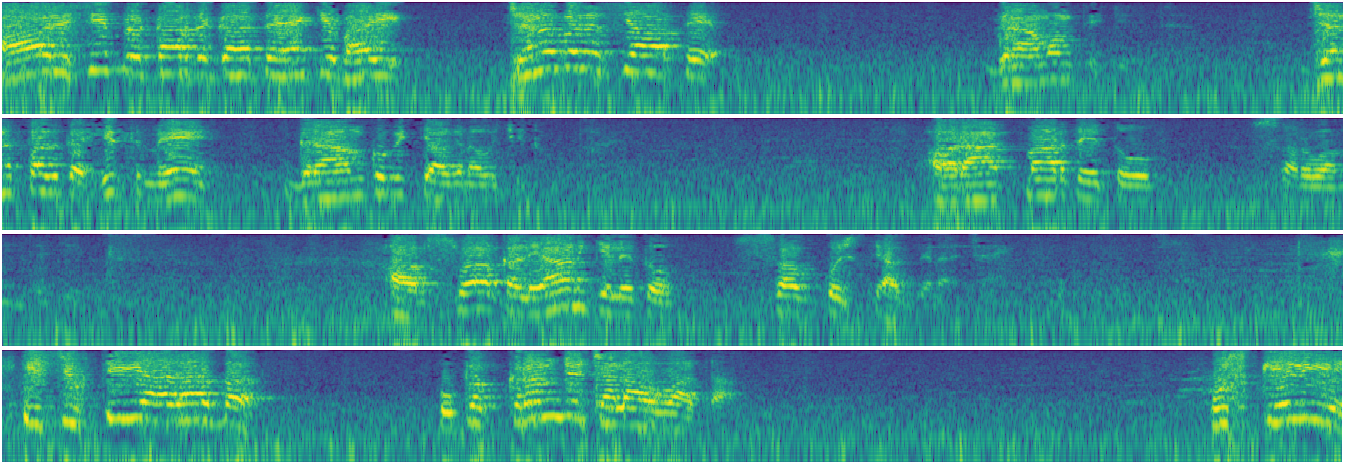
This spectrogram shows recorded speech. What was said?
और इसी प्रकार से कहते हैं कि भाई, जनपद से ग्रामम त्यजित जनपद का हित में ग्राम को भी त्यागना उचित होता है। और आत्मार्थ है तो सर्वम त्यजित और स्व कल्याण के लिए तो सब कुछ त्याग देना चाहिए। इस युक्ति के आधार पर उपक्रम जो चला हुआ था, उसके लिए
